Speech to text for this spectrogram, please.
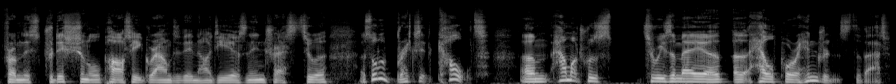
from this traditional party grounded in ideas and interests to a, a sort of Brexit cult. Um, how much was Theresa May a, a help or a hindrance to that?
